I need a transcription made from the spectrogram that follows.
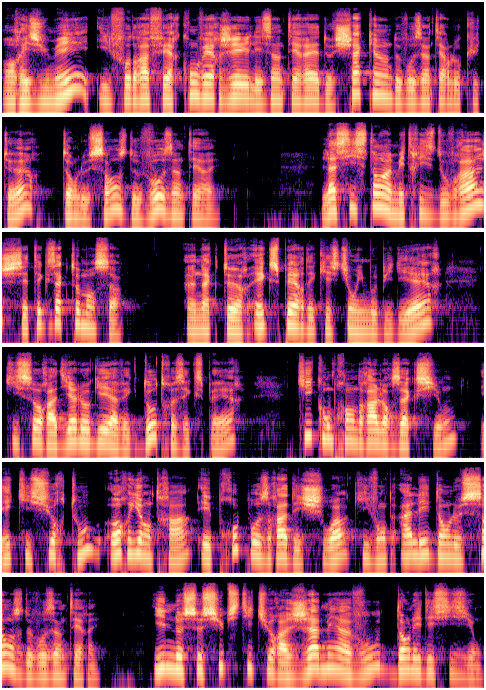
En résumé, il faudra faire converger les intérêts de chacun de vos interlocuteurs dans le sens de vos intérêts. L'assistant à maîtrise d'ouvrage, c'est exactement ça. Un acteur expert des questions immobilières qui saura dialoguer avec d'autres experts qui comprendra leurs actions et qui surtout orientera et proposera des choix qui vont aller dans le sens de vos intérêts. Il ne se substituera jamais à vous dans les décisions.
